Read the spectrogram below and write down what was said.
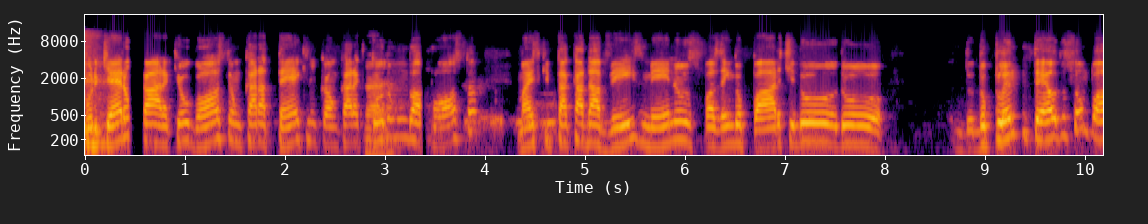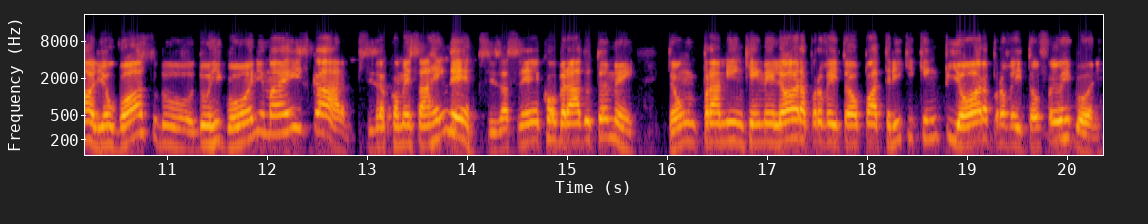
Porque era um cara que eu gosto, é um cara técnico, é um cara que é. todo mundo aposta, mas que está cada vez menos fazendo parte do, do do, do, plantel do São Paulo. E eu gosto do, do Rigoni, mas, cara, precisa começar a render, precisa ser cobrado também. Então, para mim, quem melhor aproveitou é o Patrick, quem pior aproveitou foi o Rigoni.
